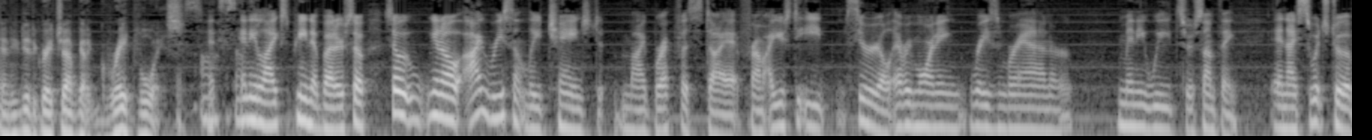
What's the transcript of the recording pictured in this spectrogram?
And he did a great job. Got a great voice. Awesome. and he likes peanut butter. So, so you know, I recently changed my breakfast diet from I used to eat cereal every morning, raisin bran or mini wheats or something, and I switched to a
